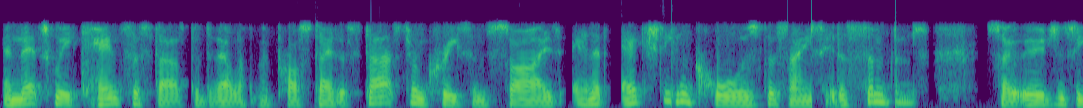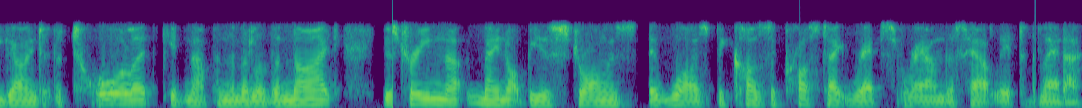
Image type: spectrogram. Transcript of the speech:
And that's where cancer starts to develop in the prostate. It starts to increase in size, and it actually can cause the same set of symptoms. So, urgency going to the toilet, getting up in the middle of the night. Your stream may not be as strong as it was because the prostate wraps around this outlet to the bladder.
